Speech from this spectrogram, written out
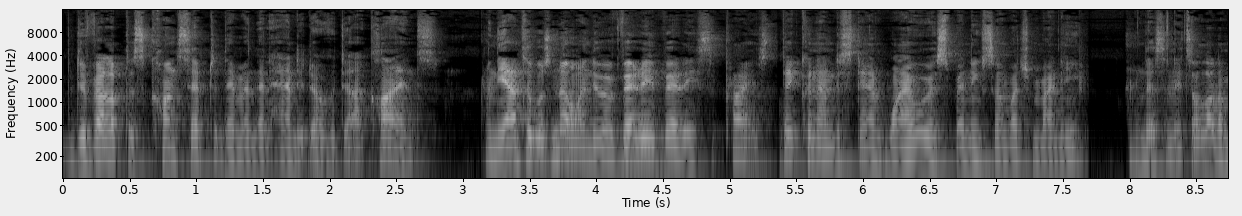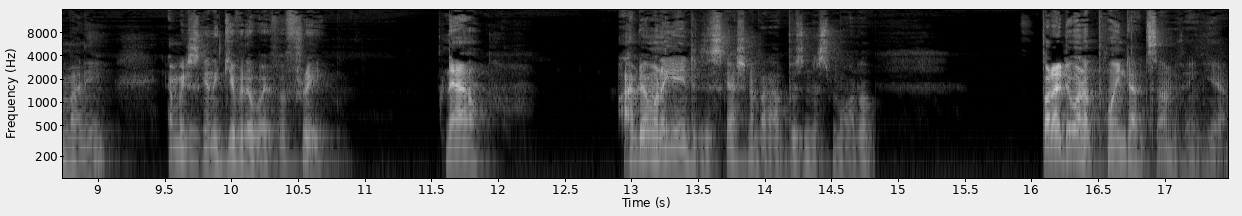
develop this concept to them and then hand it over to our clients. And the answer was no. And they were very, very surprised. They couldn't understand why we were spending so much money and this, and it's a lot of money, and we're just going to give it away for free. Now, I don't want to get into discussion about our business model, but I do want to point out something here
